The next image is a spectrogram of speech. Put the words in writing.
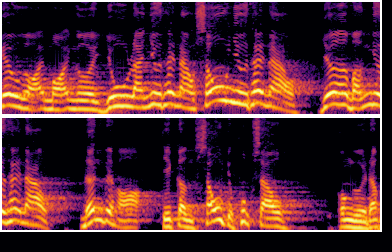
kêu gọi mọi người dù là như thế nào, xấu như thế nào, dơ bẩn như thế nào, đến với họ chỉ cần 60 phút sau, con người đó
